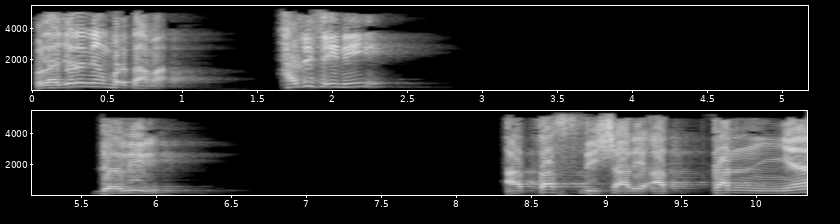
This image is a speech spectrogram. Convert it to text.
Pelajaran yang pertama, hadis ini dalil atas disyariatkannya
